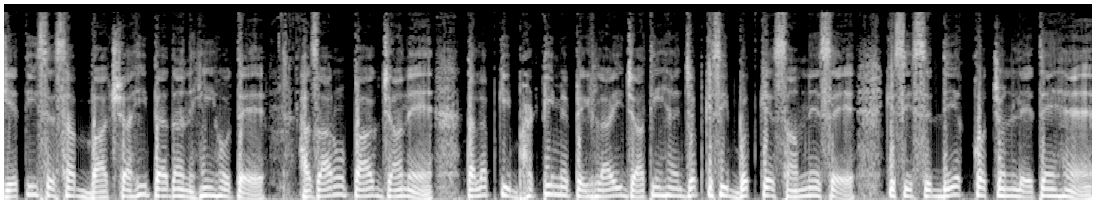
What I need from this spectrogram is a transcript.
گیتی سے سب بادشاہی پیدا نہیں ہوتے۔ ہزاروں پاک جانے طلب کی بھٹی میں پگھلائی جاتی ہیں جب کسی بت کے سامنے سے کسی صدیق کو چن لیتے ہیں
